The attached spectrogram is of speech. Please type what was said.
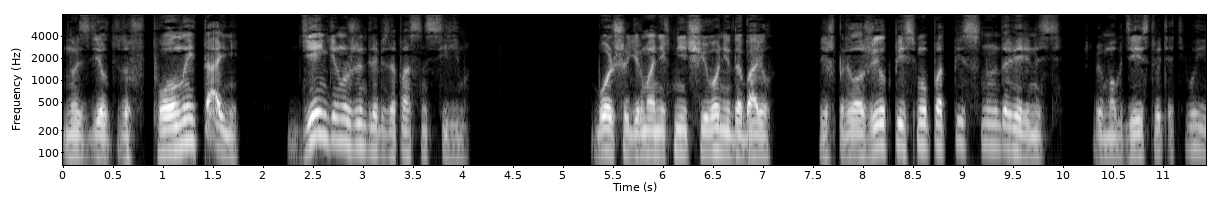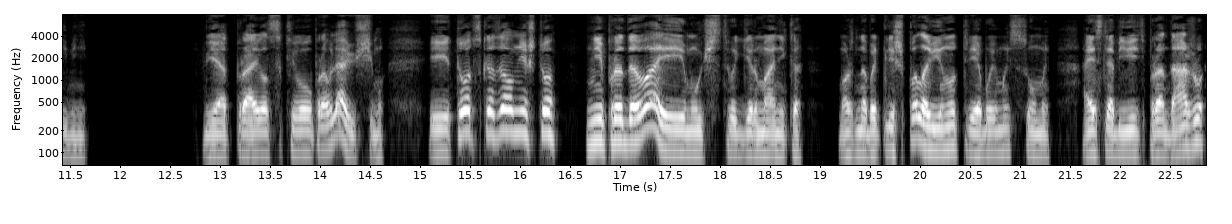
но сделать это в полной тайне. Деньги нужны для безопасности Рима. Больше Германик ничего не добавил, лишь приложил к письму подписанную доверенность, чтобы мог действовать от его имени. Я отправился к его управляющему, и тот сказал мне, что, не продавая имущество Германика, можно добыть лишь половину требуемой суммы, а если объявить продажу,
